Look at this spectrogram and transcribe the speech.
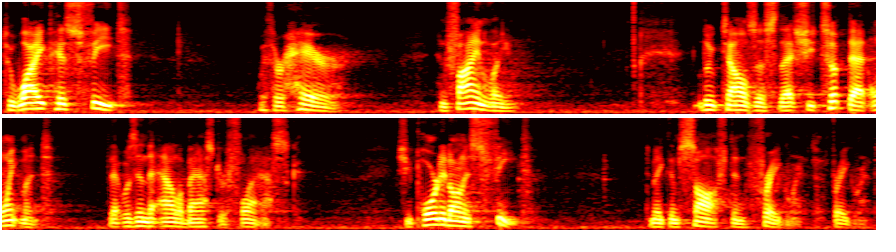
to wipe his feet with her hair. And finally, Luke tells us that she took that ointment that was in the alabaster flask. She poured it on his feet to make them soft and fragrant fragrant.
